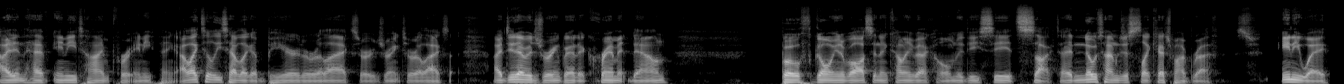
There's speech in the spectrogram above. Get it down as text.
I didn't have any time for anything. I like to at least have like a beer to relax or a drink to relax. I did have a drink, but I had to cram it down both going to Boston and coming back home to DC. It sucked. I had no time to just like catch my breath. Anyway,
